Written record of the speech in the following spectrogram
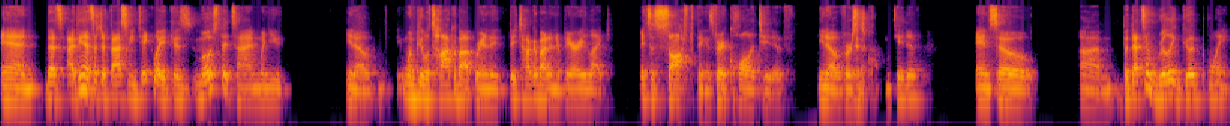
And that's, I think that's such a fascinating takeaway because most of the time when you, you know, when people talk about brand, they, they talk about it in a very like, it's a soft thing. It's very qualitative, you know, versus yeah. quantitative. And so um, but that's a really good point.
